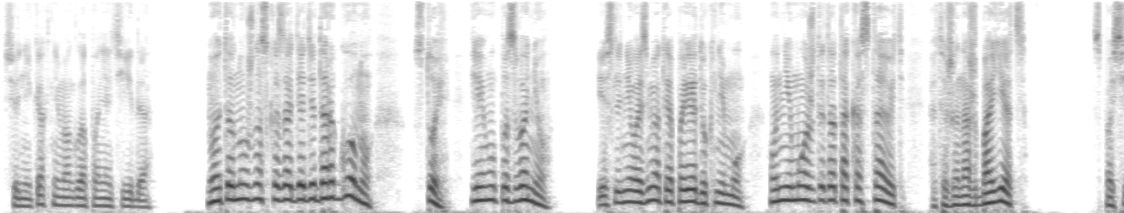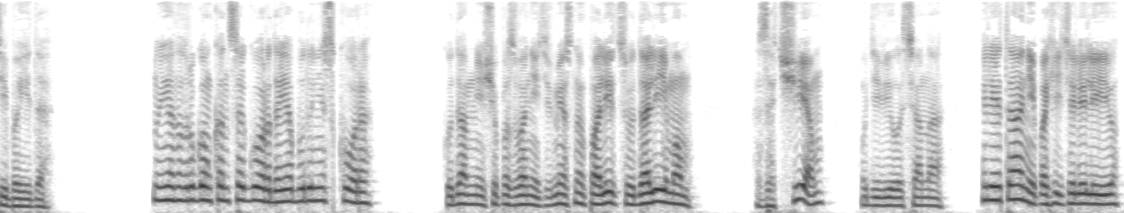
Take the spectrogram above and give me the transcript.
Все никак не могла понять Ида. «Но это нужно сказать дяде Даргону. Стой, я ему позвоню. Если не возьмет, я поеду к нему. Он не может это так оставить. Это же наш боец. Спасибо, Ида. Но я на другом конце города, я буду не скоро. Куда мне еще позвонить? В местную полицию, Далимом? Зачем? Удивилась она. Или это они похитили Лию?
